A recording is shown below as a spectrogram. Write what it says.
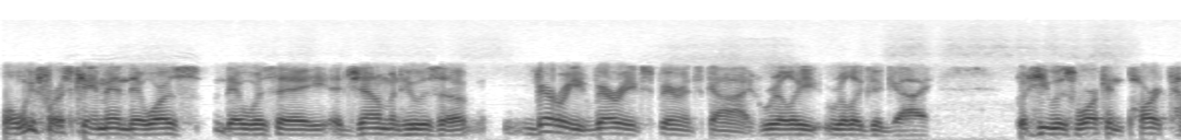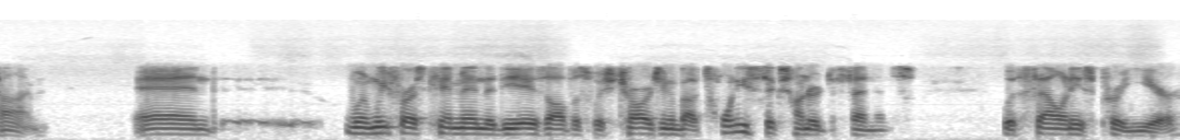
When we first came in, there was there was a, a gentleman who was a very very experienced guy, really really good guy, but he was working part time, and when we first came in, the DA's office was charging about 2,600 defendants with felonies per year,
